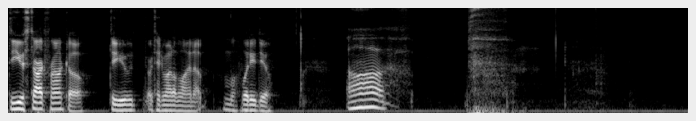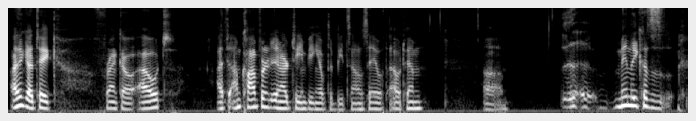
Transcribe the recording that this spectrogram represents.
Do you start Franco? Do you or take him out of the lineup? What do you do? Uh, I think I'd take Franco out. I th- I'm confident in our team being able to beat San Jose without him. Um, mainly because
